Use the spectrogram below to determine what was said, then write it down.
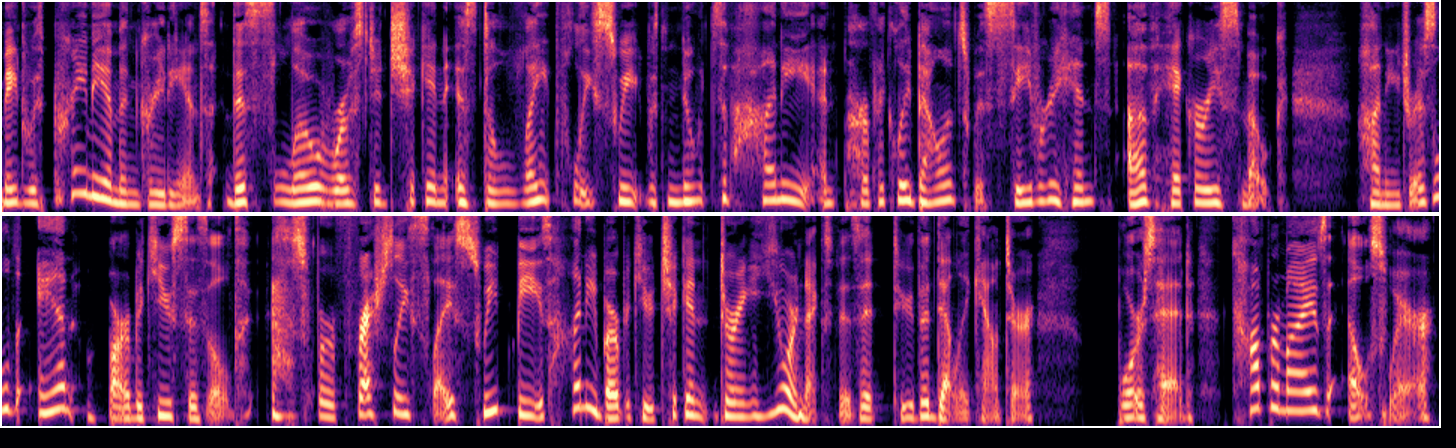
Made with premium ingredients, this slow roasted chicken is delightfully sweet with notes of honey and perfectly balanced with savory hints of hickory smoke. Honey drizzled and barbecue sizzled. Ask for freshly sliced Sweet Bee's honey barbecue chicken during your next visit to the deli counter. Boar's Head, compromise elsewhere.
